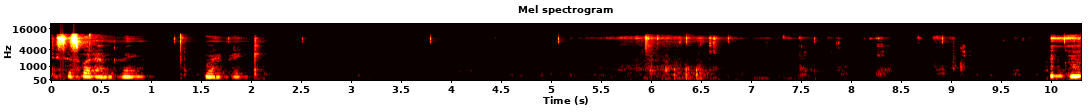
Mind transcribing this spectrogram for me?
this is what I'm doing. my pick. It's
